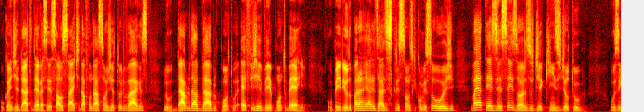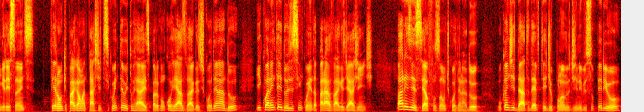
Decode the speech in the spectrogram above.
o candidato deve acessar o site da Fundação Getúlio Vargas no www.fgv.br. O período para realizar as inscrições que começou hoje vai até às 16 horas do dia 15 de outubro. Os ingressantes terão que pagar uma taxa de 58 reais para concorrer às vagas de coordenador e R$ 42,50 para a vaga de agente. Para exercer a função de coordenador, o candidato deve ter diploma de nível superior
